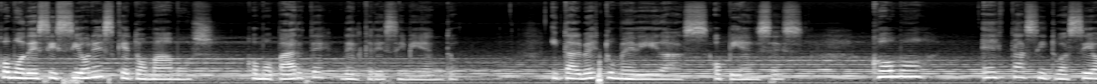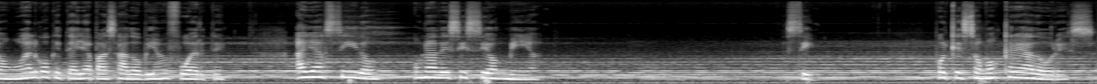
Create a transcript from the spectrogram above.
como decisiones que tomamos como parte del crecimiento. Y tal vez tú me digas o pienses, ¿cómo esta situación o algo que te haya pasado bien fuerte haya sido una decisión mía. Sí, porque somos creadores,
